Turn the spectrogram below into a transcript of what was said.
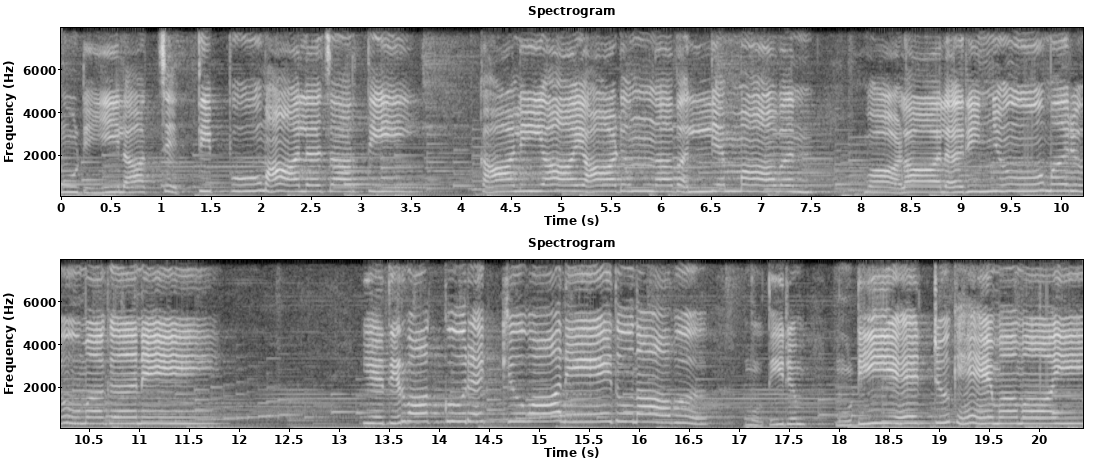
മുടിയിലാ ചെത്തിപ്പൂമാല ചാർത്തി കാളിയായാടുന്ന വല്യമ്മാവൻ വാളാലരിഞ്ഞു മരുമകനെ. എതിർവാക്കുരയ്ക്കുവാനേതു നാവ്? മുതിരും മുടിയേറ്റു കേമമായി.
